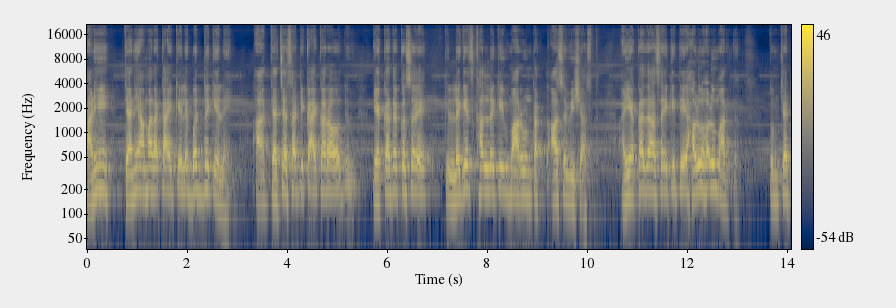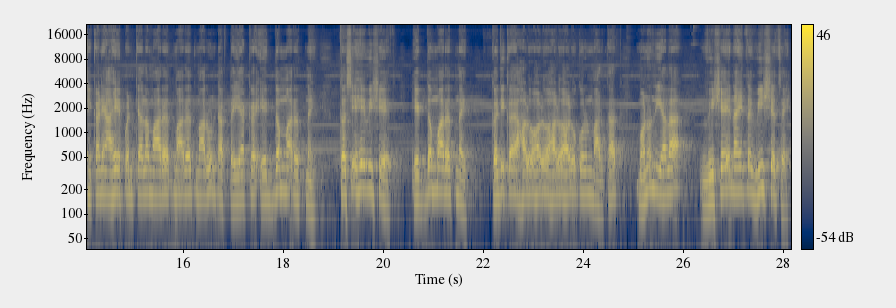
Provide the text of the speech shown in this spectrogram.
आणि त्याने आम्हाला काय केलं बद्ध केलं आहे त्याच्यासाठी काय करावं? एखादं कसं आहे? की लगेच खाल्लं की मारून टाकतं असं विष असतं. आणि एखादं असं आहे की ते हळूहळू मारतं. तुमच्या ठिकाणी आहे पण त्याला मारत मारत मारून टाकतं. एक एकदम मारत नाही. तसे हे विषय आहेत. एकदम मारत नाहीत. कधी काय हळूहळू हळूहळू करून मारतात. म्हणून याला विषय नाही तर विषच आहे.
